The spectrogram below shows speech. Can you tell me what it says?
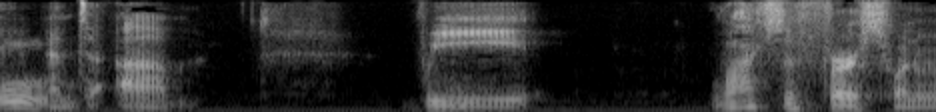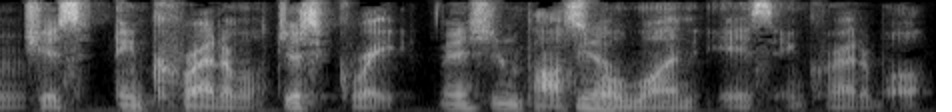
Ooh. and um, we watched the first one, which is incredible, just great. Mission Impossible Yeah. one is incredible.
